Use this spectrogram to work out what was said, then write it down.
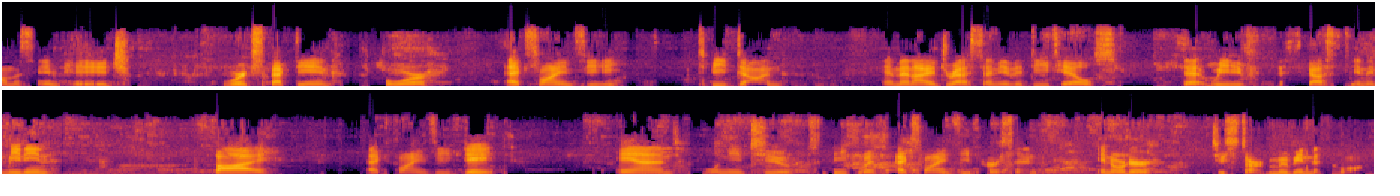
on the same page, we're expecting for X, Y, and Z to be done. And then I address any of the details that we've discussed in the meeting by X, Y, and Z date. And we'll need to speak with X, Y, and Z person in order to start moving this along.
